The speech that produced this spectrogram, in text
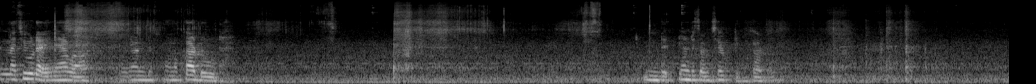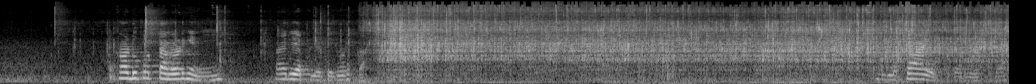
എണ്ണ ചൂടായി ഞാൻ വാ. രണ്ട് സ്പൂൺ കടുകൂട ഉണ്ട്. രണ്ട് ചമച്ച ഇട്ടി കടു കടു പൊട്ടാൻ തുടങ്ങി നീ കരിയാപ്പിലിട്ടിട്ട് കൊടുക്കാം. നല്ല ചായ ഇട്ട് കറി വെക്കാം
